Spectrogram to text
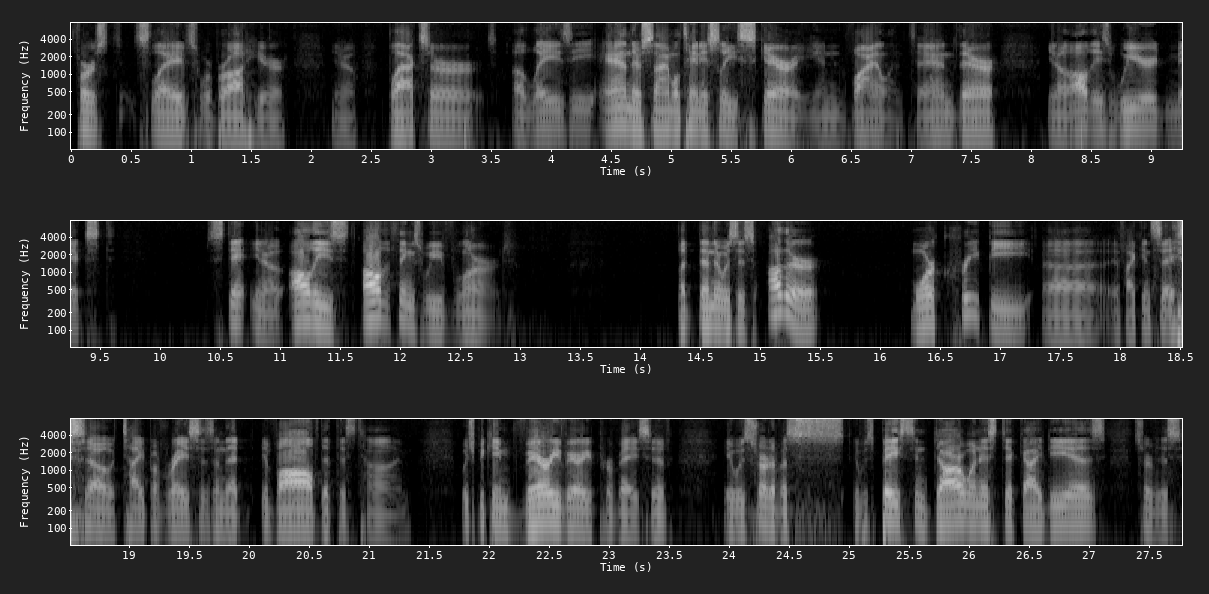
first slaves were brought here. You know, blacks are uh, lazy and they're simultaneously scary and violent, and they're, you know, all these weird mixed, sta- you know, all these all the things we've learned. But then there was this other, more creepy, uh, if I can say so, type of racism that evolved at this time, which became very, very pervasive. It was sort of a, it was based in Darwinistic ideas, sort of this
